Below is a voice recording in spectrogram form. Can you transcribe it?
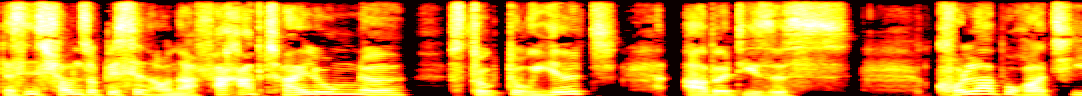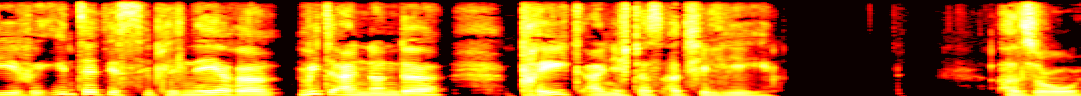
Das ist schon so ein bisschen auch nach Fachabteilungen äh, strukturiert, aber dieses kollaborative, interdisziplinäre Miteinander prägt eigentlich das Atelier. Also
